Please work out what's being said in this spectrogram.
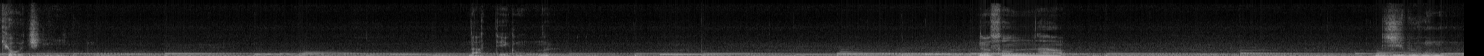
境地になっていくもんねでもそんな自分。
